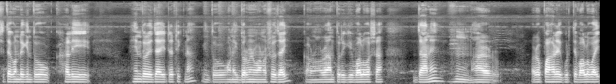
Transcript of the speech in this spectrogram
সীতাকুণ্ডে কিন্তু খালি হিন্দুরে যায়, এটা ঠিক না, কিন্তু অনেক ধর্মের মানুষও যায়, কারণ ওরা আন্তরিক ভালোবাসা জানে, হুম, আর আরও পাহাড়ে ঘুরতে ভালো পাই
